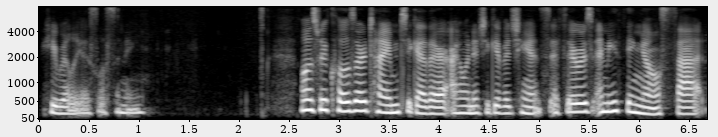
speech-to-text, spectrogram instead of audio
he really is listening. Well, as we close our time together, I wanted to give a chance if there was anything else that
